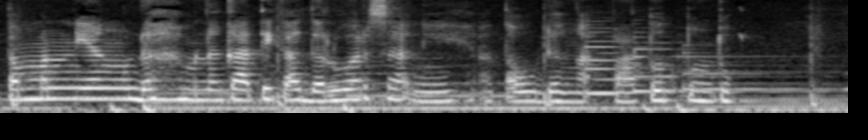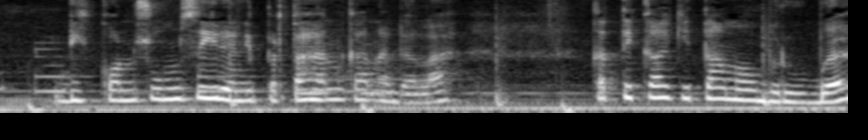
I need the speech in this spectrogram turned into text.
temen yang udah mendekati luar nih atau udah nggak patut untuk dikonsumsi dan dipertahankan adalah ketika kita mau berubah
